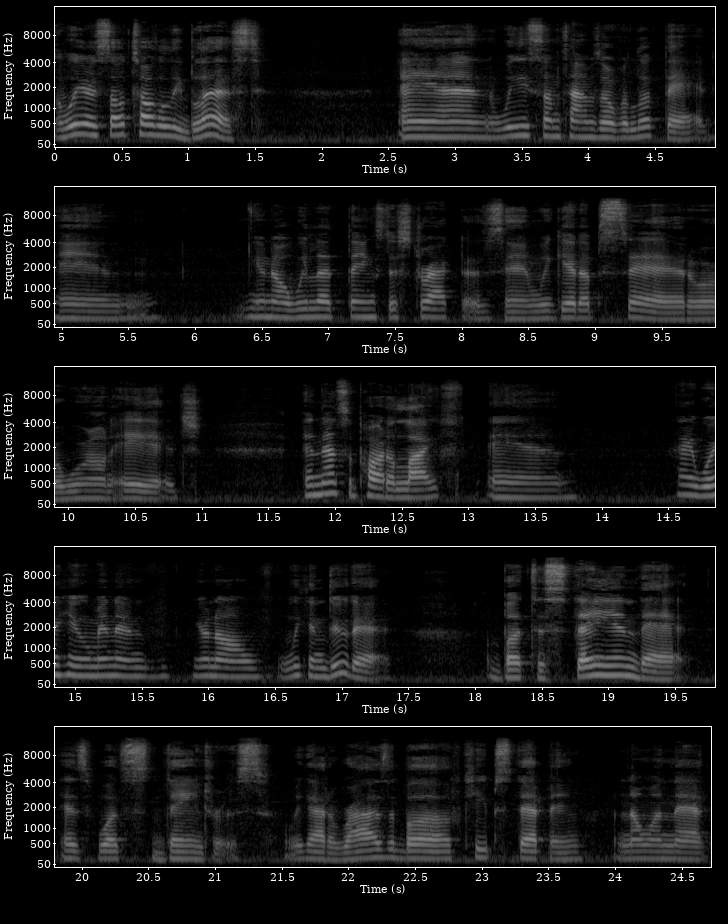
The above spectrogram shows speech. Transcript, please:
we are so totally blessed. And we sometimes overlook that. And, you know, we let things distract us and we get upset or we're on edge. And that's a part of life. And hey, we're human and, you know, we can do that. But to stay in that is what's dangerous. We got to rise above, keep stepping, knowing that,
